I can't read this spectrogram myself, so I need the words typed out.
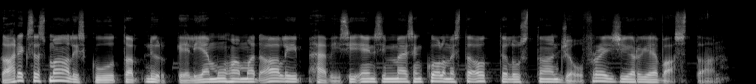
8. maaliskuuta nyrkkeilijä Muhammad Ali hävisi ensimmäisen kolmesta ottelustaan Joe Frazieria vastaan.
